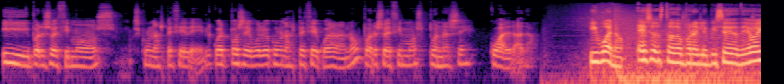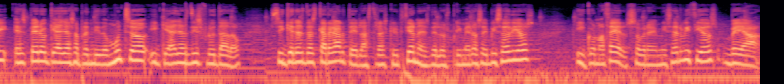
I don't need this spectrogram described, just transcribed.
Y por eso decimos es como una especie de el cuerpo se vuelve como una especie de cuadrado, ¿no? Por eso decimos ponerse cuadrado. Y bueno, eso es todo por el episodio de hoy. Espero que hayas aprendido mucho y que hayas disfrutado. Si quieres descargarte las transcripciones de los primeros episodios y conocer sobre mis servicios, ve a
